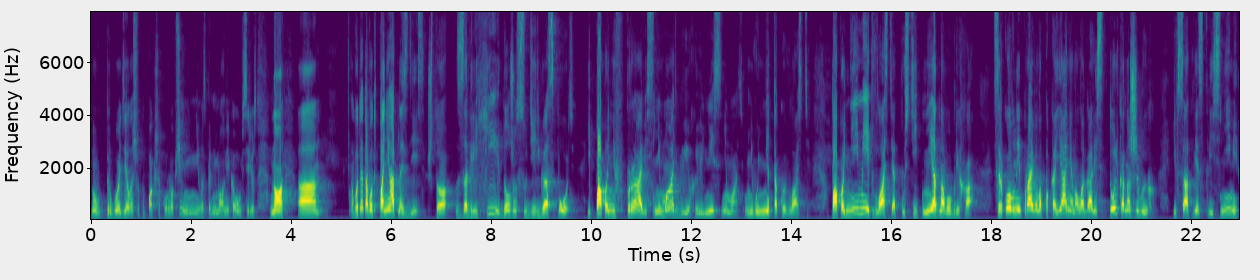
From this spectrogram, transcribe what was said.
ну, другое дело, что Тупак Шакур вообще не воспринимал никого всерьез. Но э, вот это вот понятно здесь, что за грехи должен судить Господь. И папа не вправе снимать грех или не снимать. У него нет такой власти. Папа не имеет власти отпустить ни одного греха. Церковные правила покаяния налагались только на живых, и в соответствии с ними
